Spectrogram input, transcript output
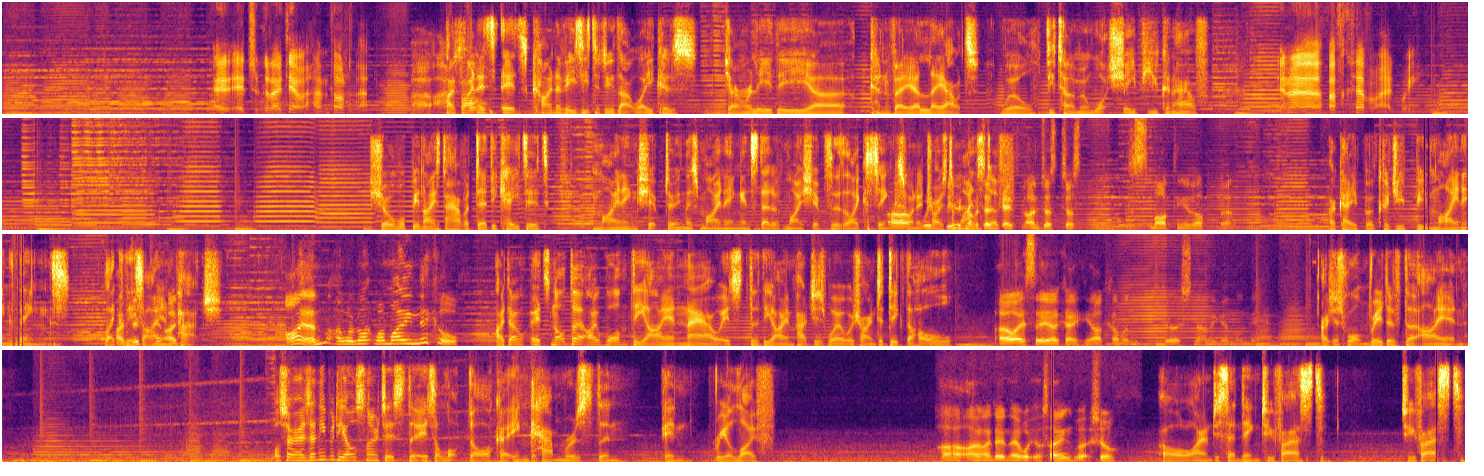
It, it's a good idea. I hadn't thought of that. Uh, I find it's it's kind of easy to do that way because generally the uh, conveyor layout will determine what shape you can have. You know, that's clever. I agree. Sure, would be nice to have a dedicated mining ship doing this mining instead of my ship that like sinks Uh, when it tries to have mine a stuff. I'm just just just smarting it up bit. Okay, but could you be mining things like I this did- iron I- patch? Iron. I we're, we're mining nickel. I don't. It's not that I want the iron now. It's that the iron patch is where we're trying to dig the hole. Oh, I see. Okay, yeah, I'll come and do a shenanigan on you. I just want rid of the iron. Also, has anybody else noticed that it's a lot darker in cameras than in real life? Uh, I don't know what you're saying, but sure. Oh, I am descending too fast. Too fast.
